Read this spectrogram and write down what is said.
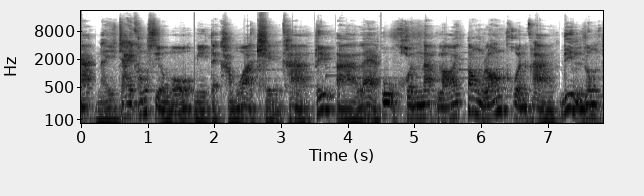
งักในใจของเสี่ยวโง่มีแต่คำว่าเข็นฆ่า พริบตาแรกผู้คนนับร้อยต้องร้องครวญคราง ดิ้นลงไป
